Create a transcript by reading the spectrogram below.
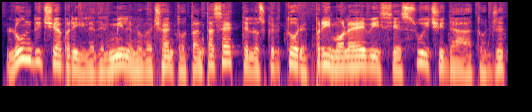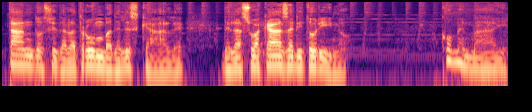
L'11 aprile del 1987 lo scrittore Primo Levi si è suicidato gettandosi dalla tromba delle scale della sua casa di Torino. Come mai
